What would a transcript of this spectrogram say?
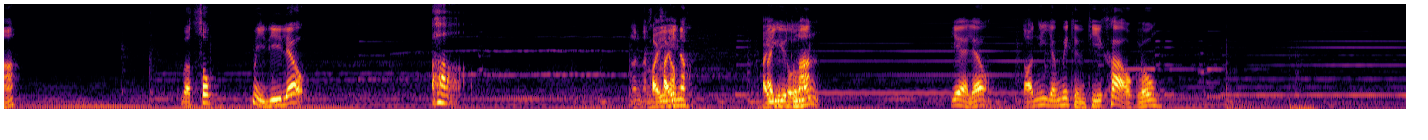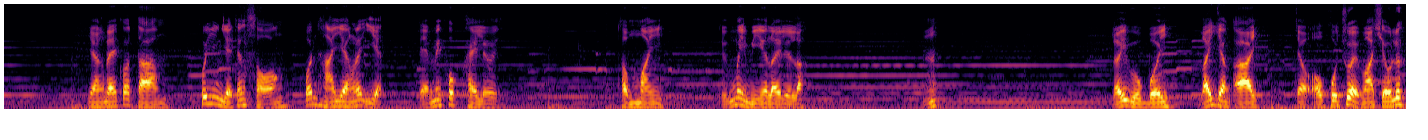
ฮะบัดซบไม่ดีแล้วอ้านั่นใครนะใครอยู่ตรงนั้น แย่แล้ว ตอนนี้ยังไม่ถึงทีข้าออกลง อย่างไรก็ตาม ผู้ยิ่งใหญ่ทั้งสอง ค้นหาอย่างละเอียด แต่ไม่พบใครเลยทำไมถึงไม่มีอะไรเลยล่ะหืมไหลบูเบยไหลยังอาย เจ้าเอาผู้ช่วยมาเชียวหรือ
